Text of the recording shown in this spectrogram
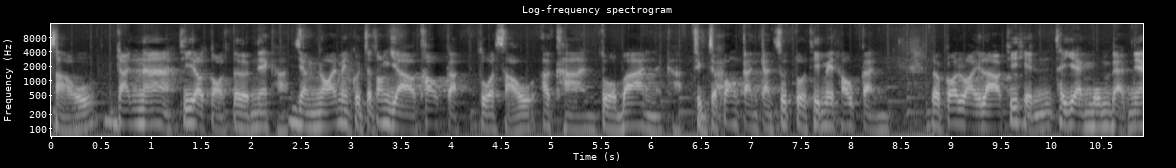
เสาด้านหน้าที่เราต่อเติมเนี่ยครับอย่างน้อยมันควรจะต้องยาวเท่ากับตัวเสาอาคารตัวบ้านนะครับถึงจะป้องกันการซุดตัวที่ไม่เท่ากัน แล้วก็รอยราวที่เห็นทะแยงมุมแบบนี้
